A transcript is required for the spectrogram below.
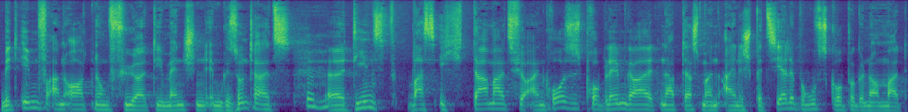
mit Impfanordnung für die Menschen im Gesundheitsdienst, mhm. was ich damals für ein großes Problem gehalten habe, dass man eine spezielle Berufsgruppe genommen hat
